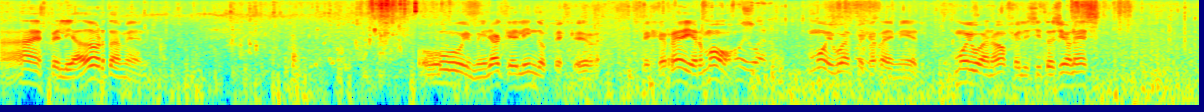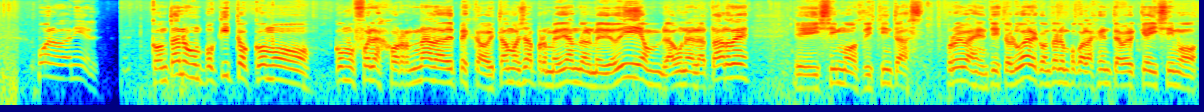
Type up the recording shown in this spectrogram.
Ah, es peleador también. Uy, mirá qué lindo pejerrey. Pejerrey hermoso. Muy bueno. Muy buen pejerrey, Miguel. Muy bueno, felicitaciones. Bueno, Daniel, contanos un poquito cómo, cómo fue la jornada de pescado. Estamos ya promediando el mediodía, la una de la tarde. Eh, hicimos distintas pruebas en distintos lugares. Contale un poco a la gente a ver qué hicimos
